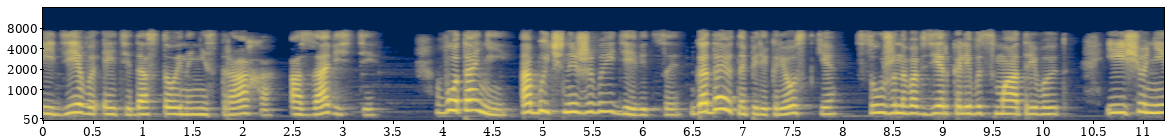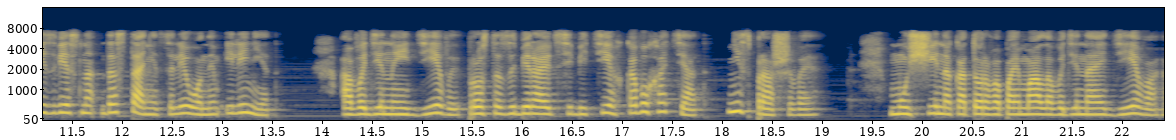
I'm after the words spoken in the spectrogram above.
И девы эти достойны не страха, а зависти. Вот они, обычные живые девицы, гадают на перекрестке, суженого в зеркале высматривают, и еще неизвестно, достанется ли он им или нет – а водяные девы просто забирают себе тех, кого хотят, не спрашивая. Мужчина, которого поймала водяная дева,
